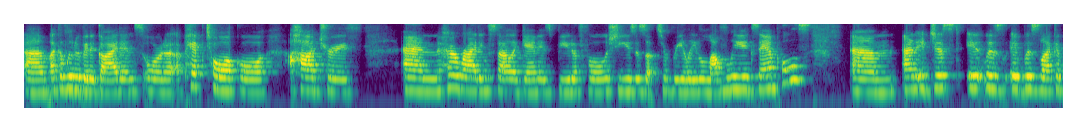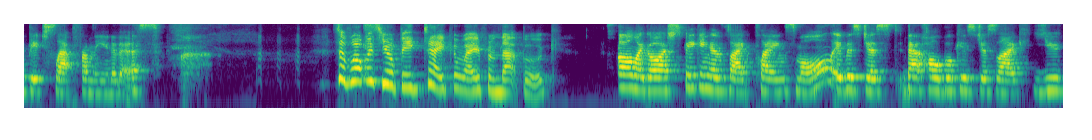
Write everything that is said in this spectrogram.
um, like a little bit of guidance or a, a pep talk or a hard truth and her writing style again is beautiful. She uses lots of really lovely examples. Um, and it just it was it was like a bitch slap from the universe. So what was your big takeaway from that book? Oh my gosh speaking of like playing small it was just that whole book is just like you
